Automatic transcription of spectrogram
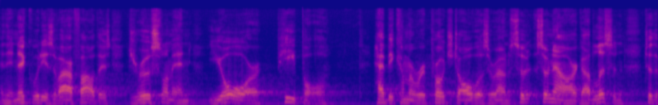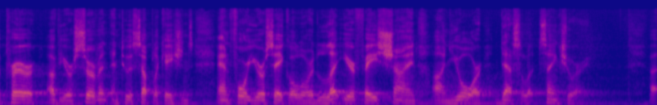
and the iniquities of our fathers, Jerusalem and your people have become a reproach to all those around us. So, so now, our God, listen to the prayer of your servant and to his supplications. And for your sake, O Lord, let your face shine on your desolate sanctuary. Uh,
